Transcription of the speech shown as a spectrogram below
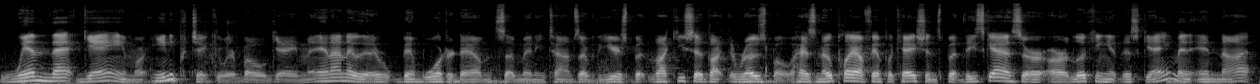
win that game or any particular bowl game. And I know they've been watered down so many times over the years, but like you said, like the Rose Bowl has no playoff implications. But these guys are, are looking at this game and, and not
